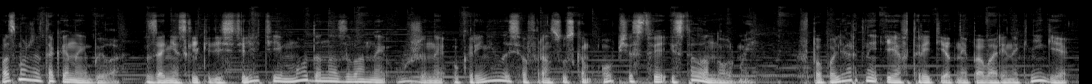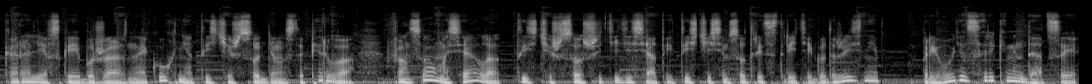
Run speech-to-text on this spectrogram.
Возможно, так оно и было – за несколько десятилетий мода на званые ужины укоренилась во французском обществе и стала нормой. В популярной и авторитетной поваренной книге «Королевская и буржуазная кухня» 1691 Франсуа Массиала 1660-1733 годы жизни приводятся рекомендации,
